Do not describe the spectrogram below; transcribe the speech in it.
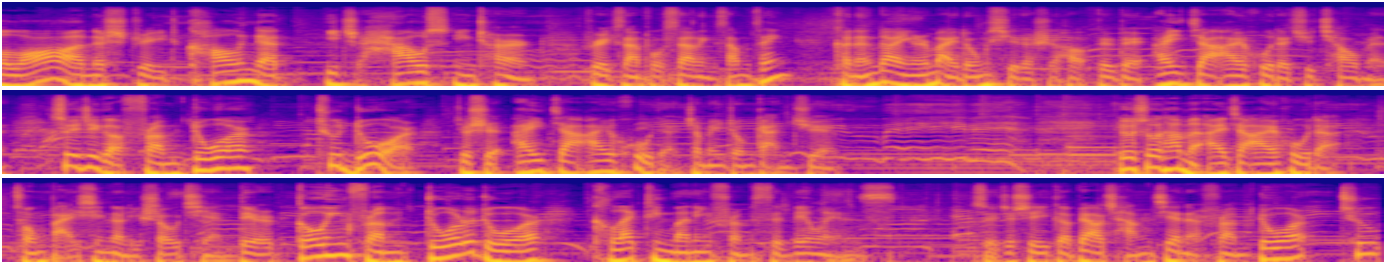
along the street calling at each house in turn. For example, selling something, 可能当一个人卖东西的时候，对不对？挨家挨户的去敲门，所以这个 from door to door 就是挨家挨户的这么一种感觉。比如说，他们挨家挨户的从百姓那里收钱，they're going from door to door collecting money from civilians。所以这是一个比较常见的 from door to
